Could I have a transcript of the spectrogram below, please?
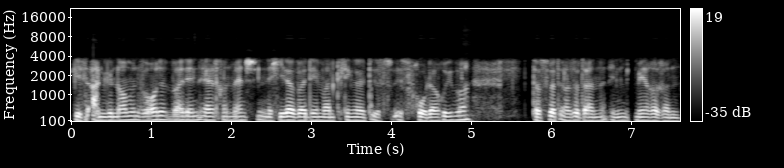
wie es angenommen wurde bei den älteren Menschen. Nicht jeder, bei dem man klingelt, ist, ist froh darüber. Das wird also dann in, mit mehreren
